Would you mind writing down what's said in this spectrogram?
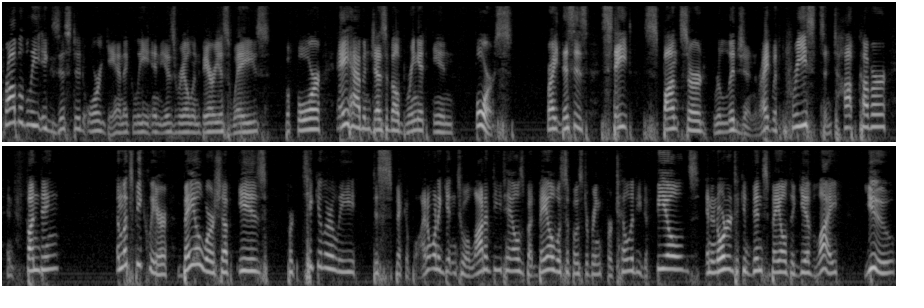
probably existed organically in Israel in various ways before, Ahab and Jezebel bring it in force. Right? This is state sponsored religion, right? With priests and top cover and funding. And let's be clear, Baal worship is particularly despicable. I don't want to get into a lot of details, but Baal was supposed to bring fertility to fields, and in order to convince Baal to give life, you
